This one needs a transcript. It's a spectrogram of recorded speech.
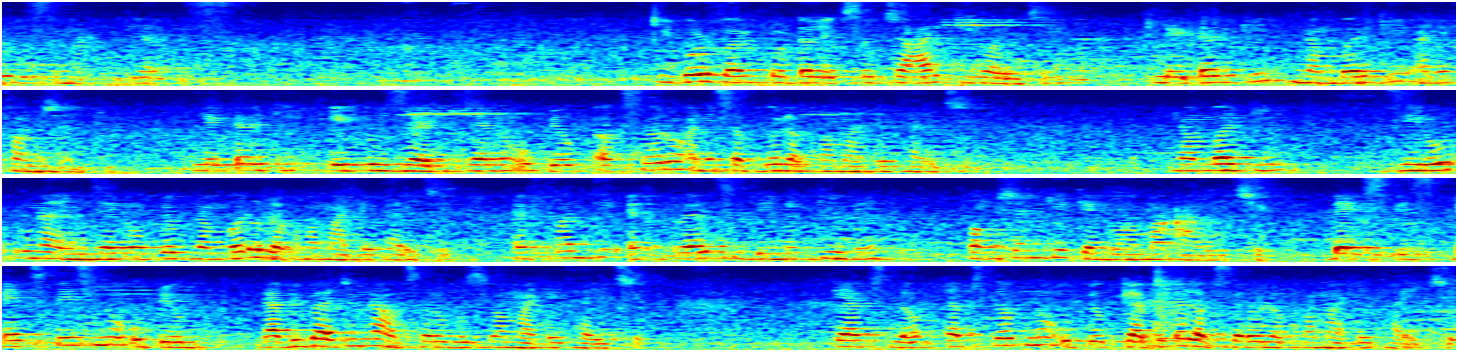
વિશે માહિતી આપીશ. કીબોર્ડ પર ટોટલ એકસો ચાર કી હોય છે. લેટર કી, નંબર કી અને function key. Letter key A to Z જેનો ઉપયોગ અક્ષરો અને શબ્દો લખવા માટે થાય છે. નંબર કી ઝીરો ટુના નાઇન ઉપયોગ નંબરો લખવા માટે થાય છે. એફ વનથી એફ ટ્વેલ્વ સુધીની કીને ફંક્શન કી કહેવામાં આવે છે. બેકસ્પેસ બેકસ્પેસનો ઉપયોગ ડાબી બાજુના અક્ષરો ઘૂસવા માટે થાય છે. કેપ્સલોક કેપ્સલોકનો ઉપયોગ કેપિટલ અક્ષરો લખવા માટે થાય છે.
